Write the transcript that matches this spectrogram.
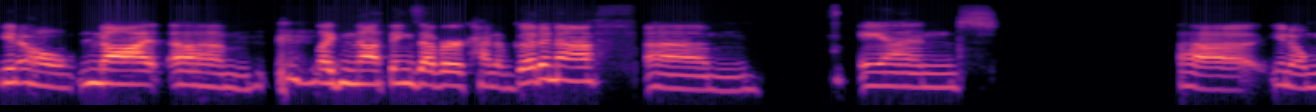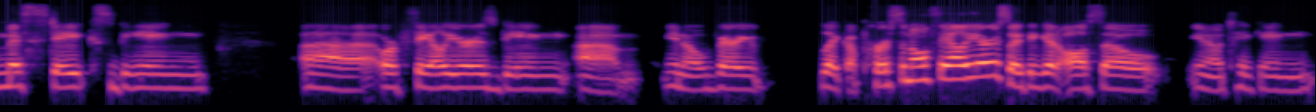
you know not um like nothing's ever kind of good enough um and uh you know mistakes being uh or failures being um you know very like a personal failure. So i think it also you know taking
